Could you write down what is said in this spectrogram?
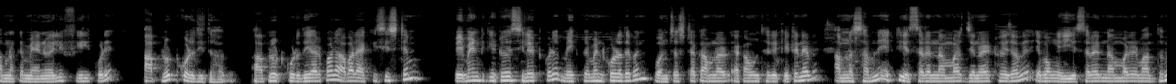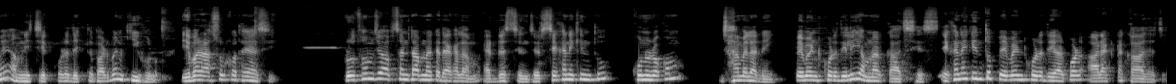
আপনাকে ম্যানুয়ালি ফিল করে আপলোড করে দিতে হবে। আপলোড করে দেওয়ার পর আবার একই সিস্টেম পেমেন্ট গেটওয়ে সিলেক্ট করে মেক পেমেন্ট করে দেবেন। পঞ্চাশ টাকা আপনার অ্যাকাউন্ট থেকে কেটে নেবে। আপনার সামনে একটি এসআরএন নাম্বার জেনারেট হয়ে যাবে এবং এই এসআরএন নাম্বারের মাধ্যমে আপনি চেক করে দেখতে পারবেন কি হলো। এবার আসল কথায় আসি। প্রথম যে অপশানটা আপনাকে দেখালাম অ্যাড্রেস চেঞ্জের সেখানে কিন্তু কোনো রকম ঝামেলা নেই। পেমেন্ট করে দিলেই আপনার কাজ শেষ। এখানে কিন্তু পেমেন্ট করে দেওয়ার পর আর একটা কাজ আছে,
